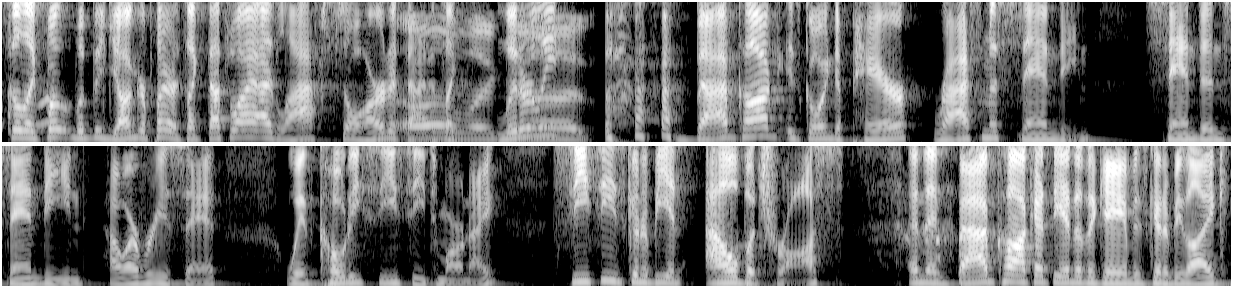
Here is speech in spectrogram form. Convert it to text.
So like, but with the younger players, like that's why I laugh so hard at that. it's like Oh literally Babcock is going to pair Rasmus Sandin, Sandin, Sandine, however you say it, with Cody Ceci tomorrow night. Ceci's going to be an albatross, and then Babcock at the end of the game is going to be like,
